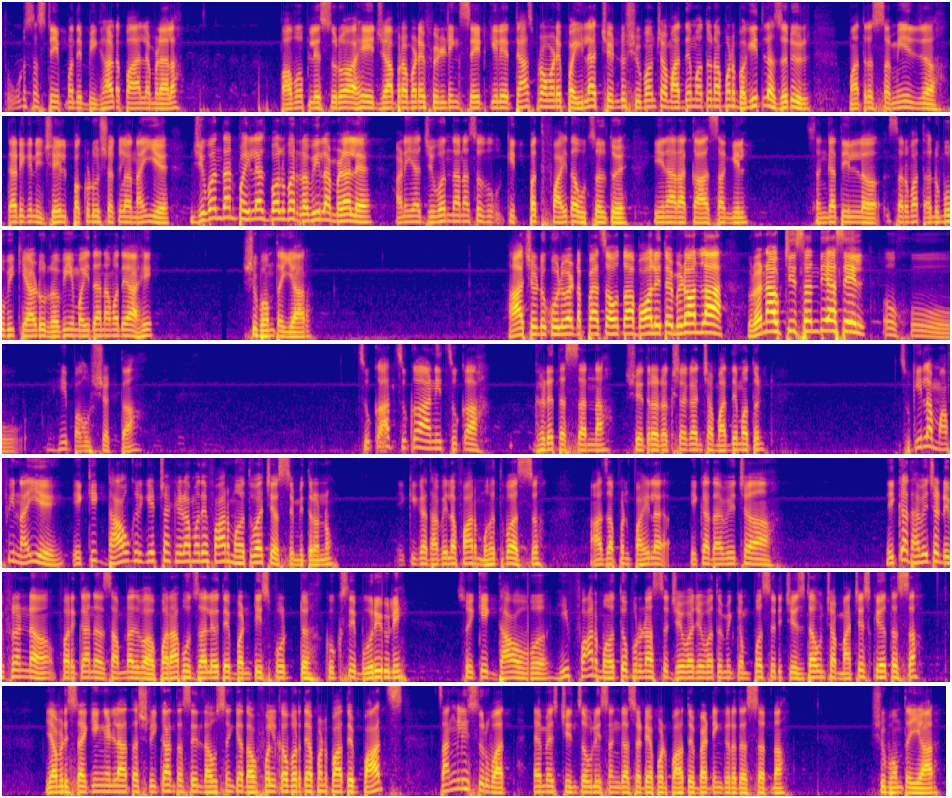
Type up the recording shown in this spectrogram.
थोडंसं स्टेपमध्ये बिघाड पाहायला मिळाला. पॉवर प्ले सुरू आहे. ज्याप्रमाणे फिल्डिंग सेट केली आहे, त्याचप्रमाणे पहिला चेंडू शुभमच्या माध्यमातून आपण बघितला जरूर. मात्र समीर त्या ठिकाणी झेल पकडू शकला नाहीये. जीवनदान पहिल्याच बॉलवर रवीला मिळालंय आणि या जीवनदानाचा तो कितपत फायदा उचलतोय येणारा काळ सांगेल. संघातील सर्वात अनुभवी खेळाडू रवी मैदानामध्ये आहे. शुभम तयार. हा चेंडू खोलव्या टप्प्याचा होता. बॉल येतोय मिडॉनला. रनआउटची संधी असेल. ओहो हे पाहू शकता. चुका चुका आणि चुका घडत असताना क्षेत्ररक्षकांच्या माध्यमातून. चुकीला माफी नाही आहे एक एक धाव क्रिकेटच्या खेळामध्ये फार महत्त्वाची असते मित्रांनो. एकेका धावेला फार महत्त्व असतं. आज आपण पाहिलं एका धावेच्या एका धावेच्या डिफरंट फरकानं सामना पराभूत झाले होते बंटी स्पोर्ट कुकसे बोरिवली. सो एक एक धाव ही फार महत्त्वपूर्ण असतं. जेव्हा जेव्हा तुम्ही कंपल्सरी चेसडाऊनच्या मॅचेस खेळत असता. यावेळी स्ट्रायकिंग एंडला आता श्रीकांत असेल. धावसंख्या धावफलकावरती आपण पाहतोय पाच. चांगली सुरुवात एम एस चिंचवली संघासाठी आपण पाहतोय बॅटिंग करत असताना. शुभम तयार.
